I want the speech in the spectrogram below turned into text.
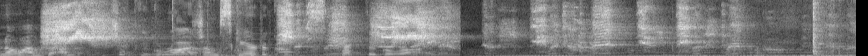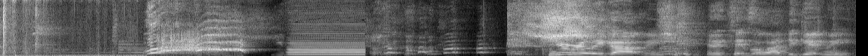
No, I'm. I'm gonna check the garage. I'm scared to check the garage. You really got me, and it takes a lot to get me.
